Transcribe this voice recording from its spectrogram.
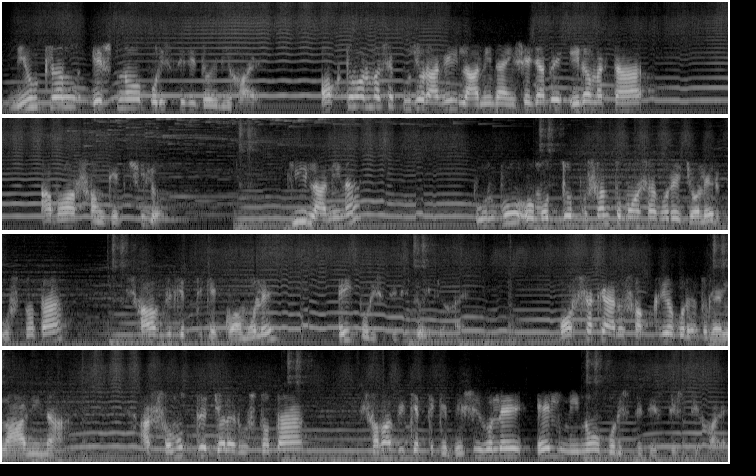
নিউট্রাল এসনো পরিস্থিতি তৈরি হয়। অক্টোবর মাসে পুজোর আগেই লানিনা এসে যাবে এরম একটা আবহাওয়ার সংকেত ছিল। কি লানিনা? পূর্ব ও মধ্য প্রশান্ত মহাসাগরে জলের উষ্ণতা স্বাভাবিকের থেকে কম হলে এই পরিস্থিতি তৈরি হয়। বর্ষাকে আরও সক্রিয় করে তোলে লা নিনা আর সমুদ্রের জলের উষ্ণতা স্বাভাবিকের থেকে বেশি হলে এল নিনো পরিস্থিতির সৃষ্টি হয়,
